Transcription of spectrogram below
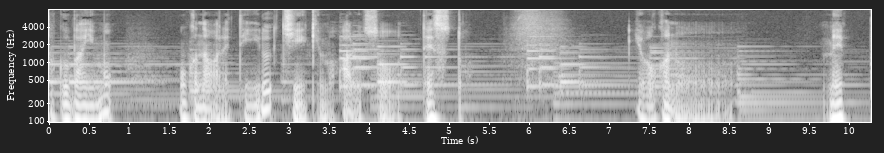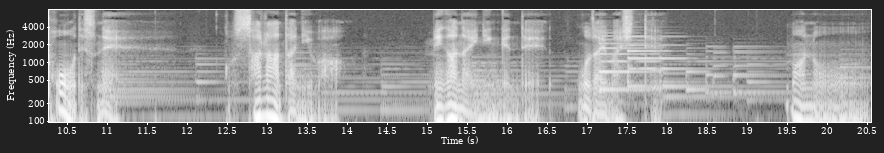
特売も行われている地域もあるそうですと。いや、僕あの、めっぽうですね、サラダには目がない人間でございまして、まあ、あの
